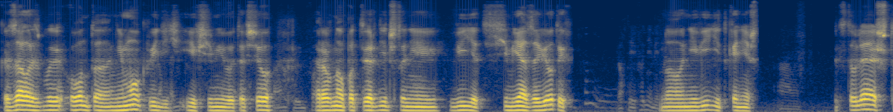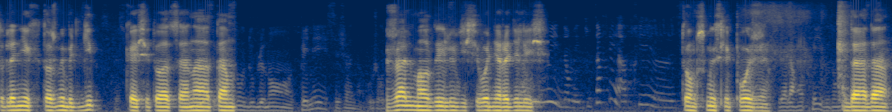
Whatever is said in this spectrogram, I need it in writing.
Казалось бы, он-то не мог видеть их семью. Это все равно подтвердит, что не видят. Семья зовет их, но не видит, конечно. Представляешь, что для них должны быть гибкая ситуация. Она там. ils sont doublement peinés, ces jeunes, aujourd'hui. Жаль, молодые люди сегодня родились. Euh, В том смысле позже. Да, да.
